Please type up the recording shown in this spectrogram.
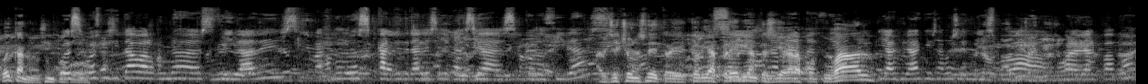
Cuéntanos un poco. Pues hemos visitado algunas ciudades, algunas catedrales y iglesias conocidas. Habéis hecho una serie de trayectoria previa antes de llegar a Portugal. Y al final aquí estamos en Lisboa para ver al Papa.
